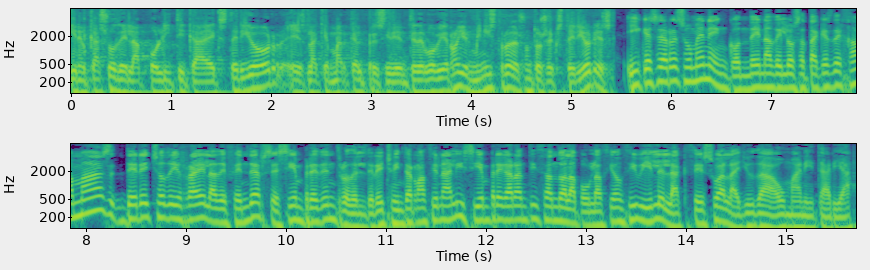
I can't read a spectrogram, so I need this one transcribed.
y en el caso de la política exterior es la que marca el presidente del gobierno y el ministro Y que se resumen en condena de los ataques de Hamas, derecho de Israel a defenderse siempre dentro del derecho internacional y siempre garantizando a la población civil el acceso a la ayuda humanitaria.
